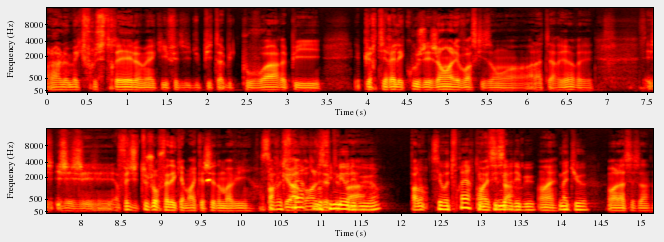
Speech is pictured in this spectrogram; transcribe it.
voilà, le mec frustré, le mec qui fait du, du petit abus de pouvoir et puis, et puis retirer les couches des gens, aller voir ce qu'ils ont à l'intérieur. Et, et j'ai- j'ai- en fait, j'ai toujours fait des caméras cachées dans ma vie. C'est votre frère qui vous filmait au début. hein Pardon? C'est votre frère qui vous filmait au début. Mathieu. Voilà, c'est ça.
